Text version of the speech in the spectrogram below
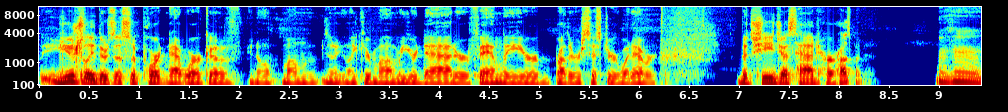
usually there's a support network of you know mom you know, like your mom or your dad or family or brother or sister or whatever but she just had her husband mm-hmm.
